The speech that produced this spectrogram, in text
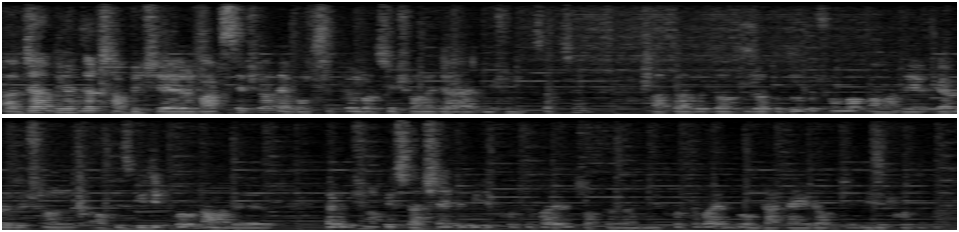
আর যারা দুই হাজার ছাব্বিশের মার্চ সেশন এবং সেপ্টেম্বর সেশনে যারা অ্যাডমিশন নিতে চাচ্ছেন তারা যত- দ্রুত সম্ভব আমাদের এডুকেশন অফিস ভিজিট করুন। আমাদের এডুকেশন অফিস রাজশাহীতে ভিজিট করতে পারেন, চট্টগ্রাম ভিজিট করতে পারেন এবং ঢাকা হেড অফিসে ভিজিট করতে পারেন।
